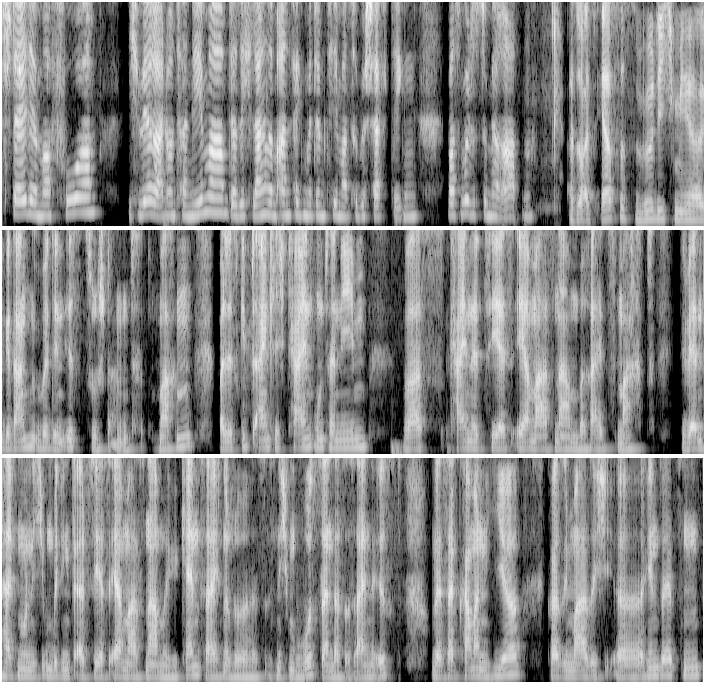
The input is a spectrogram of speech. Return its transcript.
Stell dir mal vor, ich wäre ein Unternehmer, der sich langsam anfängt, mit dem Thema zu beschäftigen. Was würdest du mir raten? Also als erstes würde ich mir Gedanken über den Ist-Zustand machen, weil es gibt eigentlich kein Unternehmen, was keine CSR-Maßnahmen bereits macht. Sie werden halt nur nicht unbedingt als CSR-Maßnahme gekennzeichnet oder es ist nicht im Bewusstsein, dass es eine ist. Und deshalb kann man hier quasi mal sich äh, hinsetzen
